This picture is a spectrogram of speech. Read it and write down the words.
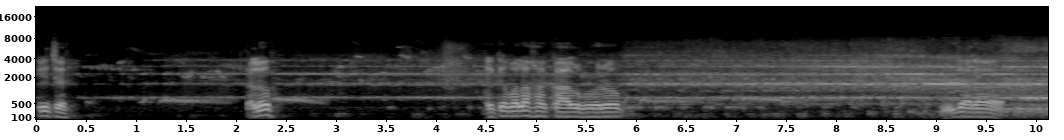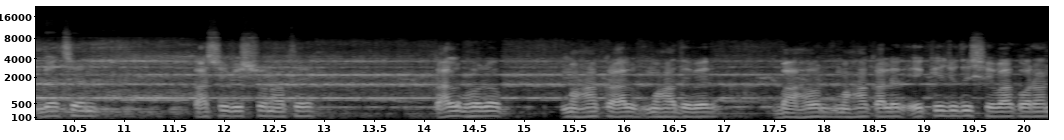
পিছে কালো? একে বলা হয় কাল ভৈরব। যারা গেছেন কাশী বিশ্বনাথে কালভৈরব মহাকাল মহাদেবের বাহন, মহাকালের একে যদি সেবা করান,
